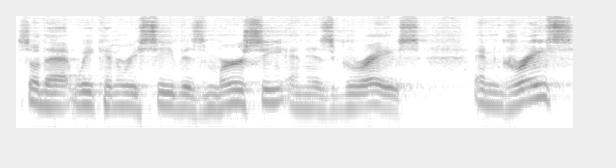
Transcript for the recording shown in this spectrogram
so that we can receive His mercy and His grace. And grace,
